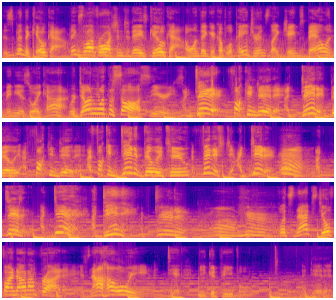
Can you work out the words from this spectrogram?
This has been the Kill Count. Thanks a lot for watching today's Kill Count. I want to thank a couple of patrons like James Bale and Minya Zoe Khan. We're done with the Saw series. I did it! Fucking did it! I did it, Billy! I fucking did it! I fucking did it, Billy, too! I finished it! I did it! Mm, I did it! I did it! I did it! I did it! Oh, yeah. What's next? You'll find out on Friday. It's not Halloween. I did it. Be good people. I did it.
